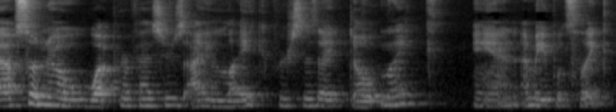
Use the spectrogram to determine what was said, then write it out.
I also know what professors I like versus I don't like and I'm able to like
